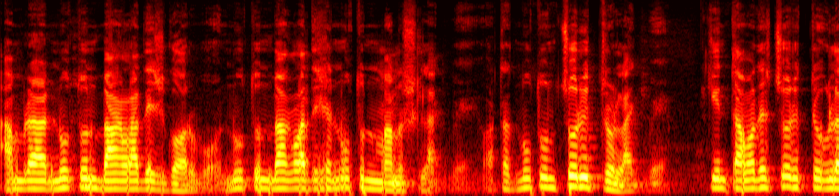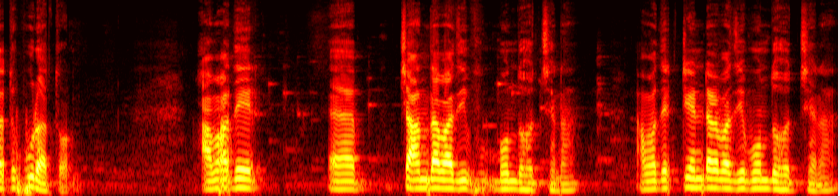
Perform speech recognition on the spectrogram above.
আমরা নতুন বাংলাদেশ গর্ব নতুন বাংলাদেশে নতুন মানুষ লাগবে অর্থাৎ নতুন চরিত্র লাগবে। কিন্তু আমাদের চরিত্রগুলো তো পুরাতন। আমাদের আহ, চাঁদাবাজি বন্ধ হচ্ছে না আমাদের টেন্ডারবাজি বন্ধ হচ্ছে না।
